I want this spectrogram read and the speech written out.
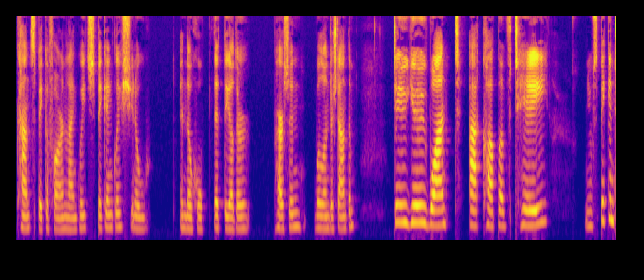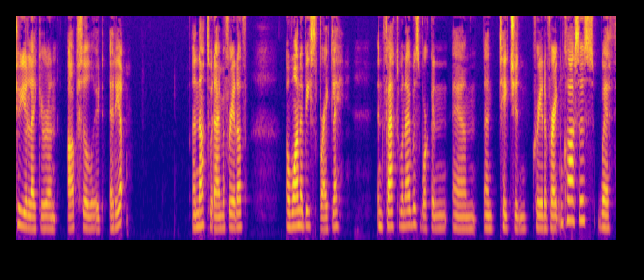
can't speak a foreign language speak English, you know, in the hope that the other person will understand them. Do you want a cup of tea? You know, speaking to you like you're an absolute idiot. And that's what I'm afraid of. I want to be sprightly. In fact, when I was working um, and teaching creative writing classes with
